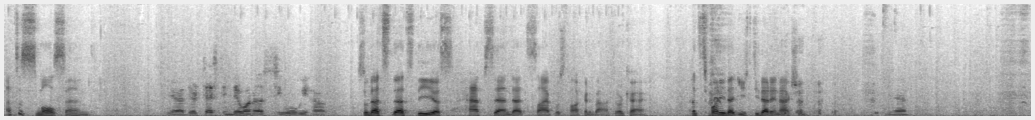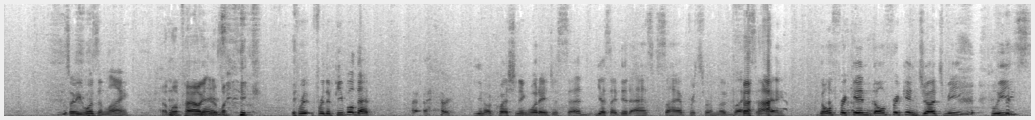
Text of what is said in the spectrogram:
That's a small send. Yeah, they're testing. They want to see what we have. So that's that's the uh, half send that Sype was talking about. Okay, that's funny that you see that in action. Yeah. So he wasn't lying. I love how you're like. For for the people that uh, are you know questioning what I just said, yes, I did ask Sype for some advice. Okay, don't freaking don't freaking judge me, please.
